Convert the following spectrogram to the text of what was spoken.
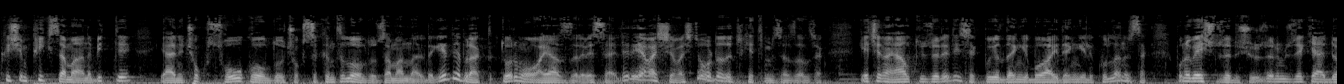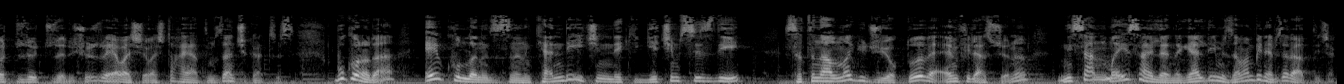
kışın pik zamanı bitti. Yani çok soğuk olduğu, çok sıkıntılı olduğu zamanlarda geride bıraktık. Doğru mu? O ayazları vesaireleri yavaş yavaş da orada da tüketimimiz azalacak. Geçen ay 600 ödediysek bu yıl denge bu ay dengeli kullanırsak bunu 500'e düşürürüz. Önümüzdeki ay 400'e 300'e düşürürüz ve yavaş yavaş da hayatımızdan çıkartırız. Bu konuda ev kullanıcısının kendi içindeki geçimsizliği satın alma gücü yokluğu ve enflasyonu Nisan-Mayıs aylarına geldiğimiz zaman bir nebze rahatlayacak.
